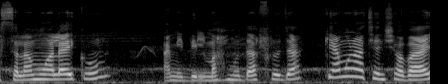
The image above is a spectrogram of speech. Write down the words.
আসসালামু আলাইকুম, আমি দিল মাহমুদ আফরোজা। কেমন আছেন সবাই?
